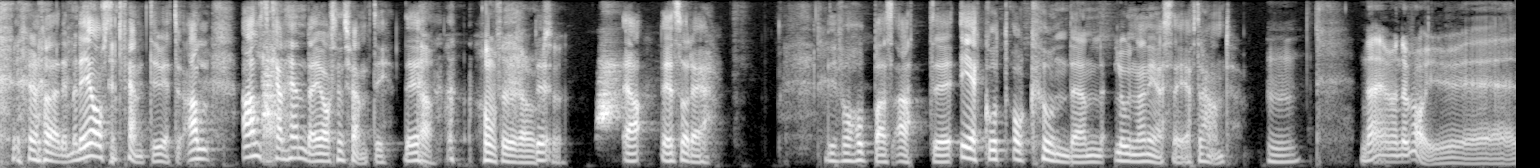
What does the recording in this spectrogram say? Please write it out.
jag hör det. Men det är avsnitt 50, vet du. All, allt kan hända i avsnitt 50. Det, ja. Ja, hon firar Det- också. det är så det är. Vi får hoppas att eh, ekot och hunden lugnar ner sig efterhand. Mm. Nej, men det var ju, eh,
